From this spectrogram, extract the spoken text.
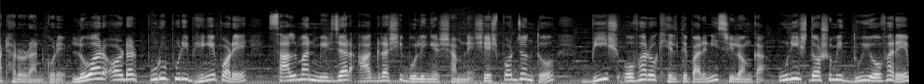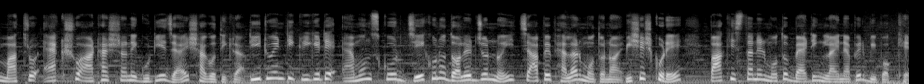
আঠারো রান করে। লোয়ার অর্ডার পুরোপুরি ভেঙে পড়ে সালমান মির্জার আগ্রাসী বোলিংয়ের সামনে। শেষ পর্যন্ত বিশ ওভারও খেলতে পারেনি শ্রীলঙ্কা। উনিশ দশমিক দুই ওভারে মাত্র একশো আঠাশ রানে গুটিয়ে যায় স্বাগতিকরা। টি টোয়েন্টি ক্রিকেটে এমন স্কোর যে কোনো দলের জন্যই চাপে ফেলার মতো নয়। বিশেষ করে পাকিস্তানের মতো ব্যাটিং লাইন আপের বিপক্ষে।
